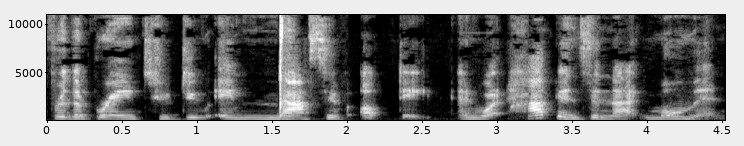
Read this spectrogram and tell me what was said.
for the brain to do a massive update. And what happens in that moment,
